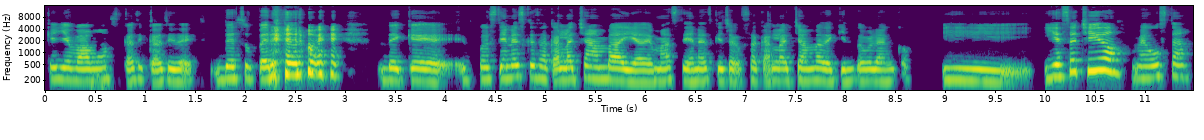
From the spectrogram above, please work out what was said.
que llevamos casi casi de, de superhéroe de que pues tienes que sacar la chamba y además tienes que sacar la chamba de Quinto Blanco. Y, y está chido, me gusta.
